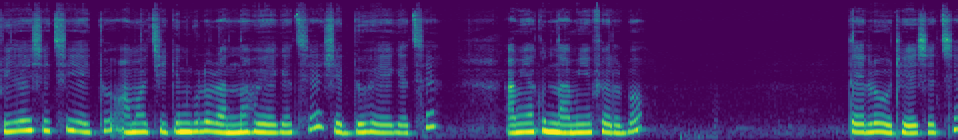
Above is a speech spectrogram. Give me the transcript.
ফিরে এসেছি, এই তো আমার চিকেনগুলো রান্না হয়ে গেছে, সেদ্ধ হয়ে গেছে। আমি এখন নামিয়ে ফেলব। তেলও উঠে এসেছে।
